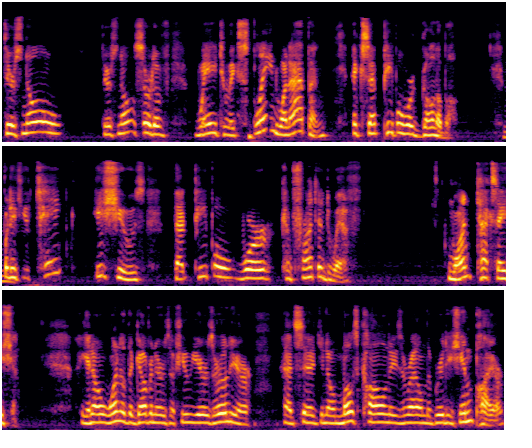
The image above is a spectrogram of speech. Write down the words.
there's no, there's no sort of way to explain what happened except people were gullible. Hmm. But if you take issues that people were confronted with. One, taxation. You know, one of the governors a few years earlier had said, you know, most colonies around the British Empire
